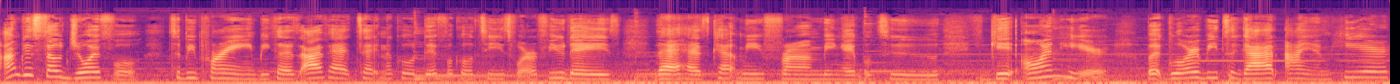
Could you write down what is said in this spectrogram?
I'm just so joyful to be praying because I've had technical difficulties for a few days that has kept me from being able to get on here. But glory be to God, I am here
